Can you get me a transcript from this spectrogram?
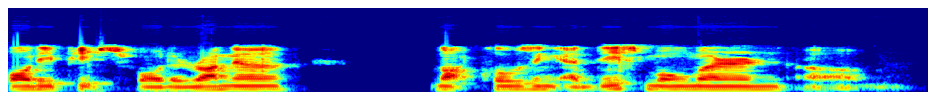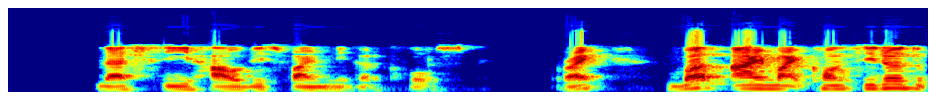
40 pips for the runner. Not closing at this moment. Um, let's see how this five minute gonna close, right? But I might consider to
